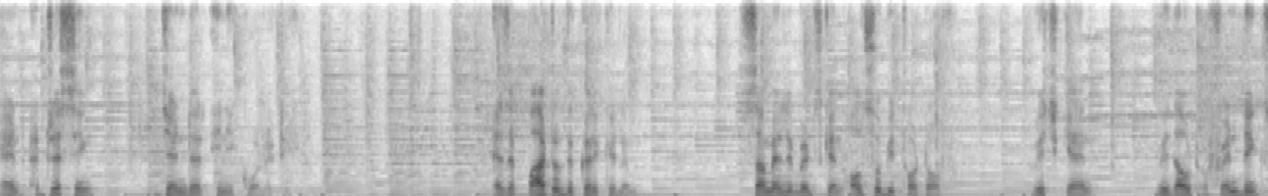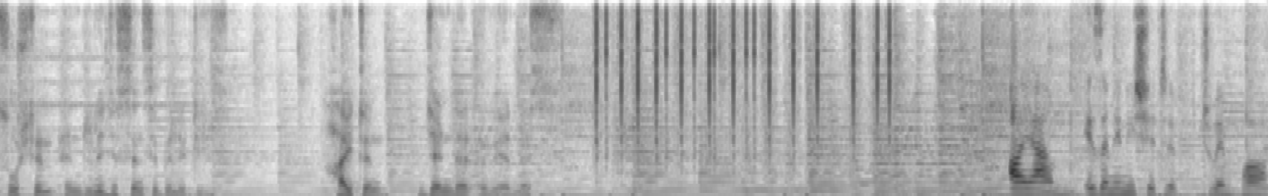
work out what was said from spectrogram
and addressing gender inequality. As a part of the curriculum, some elements can also be thought of which can, without offending social and religious sensibilities, heighten gender awareness. I Am is an initiative to empower,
